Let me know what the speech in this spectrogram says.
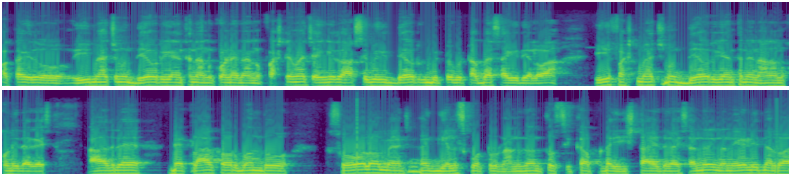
ಪಕ್ಕ ಇದು, ಈ ಮ್ಯಾಚ್ ದೇವ್ರಿಗೆ ಅಂತ ಅನ್ಕೊಂಡೆ. ನಾನು ಫಸ್ಟ್ ಮ್ಯಾಚ್ ಹೆಂಗಿದ್ರು ಆರ್ ಸಿ ಬಿ ದೇವ್ರಿಗೆ ಬಿಟ್ಟು ಬಿಟ್ಟು ಅಭ್ಯಾಸ ಆಗಿದೆಯಲ್ವಾ? ಈ ಫಸ್ಟ್ ಮ್ಯಾಚ್ ದೇವ್ರಿಗೆ ಅಂತಾನೆ ನಾನು ಅನ್ಕೊಂಡಿದ್ದೆ ಗೈಸ್ ಆದ್ರೆ ಡೆ ಕ್ಲಾರ್ಕ್ ಅವ್ರು ಬಂದು ಸೋಲೋ ಮ್ಯಾಚ್ನ ಗೆಲ್ಸ್ಕೊಟ್ರು. ನನಗಂತೂ ಸಿಕ್ಕಾಪಟ್ಟೆ ಇಷ್ಟ ಆಯ್ತು ಗೈಸ್ ಅಂದ್ರೆ ನಾನು ಹೇಳಿದ್ನಲ್ವಾ,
